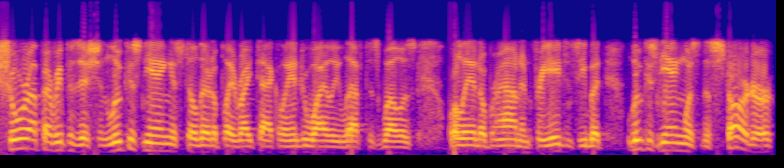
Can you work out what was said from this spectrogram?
shore up every position. Lucas Niang is still there to play right tackle. Andrew Wylie left as well as Orlando Brown in free agency. But Lucas Niang was the starter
